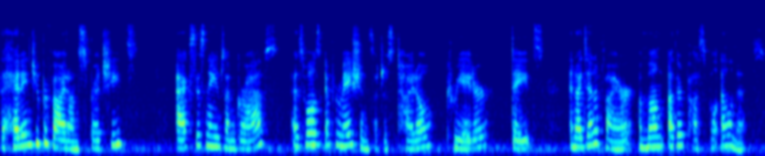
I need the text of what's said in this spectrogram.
the headings you provide on spreadsheets, axis names on graphs, as well as information such as title, creator, dates, and identifier, among other possible elements.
